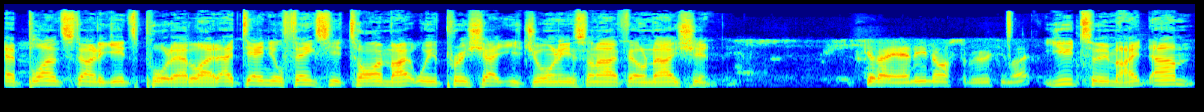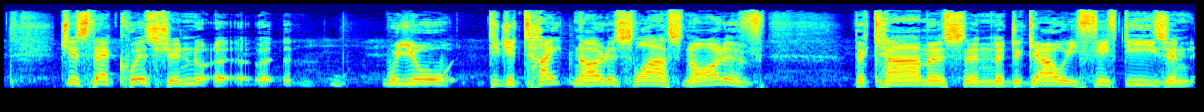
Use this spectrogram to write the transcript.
at Blundstone against Port Adelaide. Uh, Daniel, thanks for your time, mate. We appreciate you joining us on AFL Nation. G'day, Andy. Nice to be with you, mate. You too, mate. Um, just that question: uh, uh, Were you? Did you take notice last night of the Khamis and the De fifties? And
